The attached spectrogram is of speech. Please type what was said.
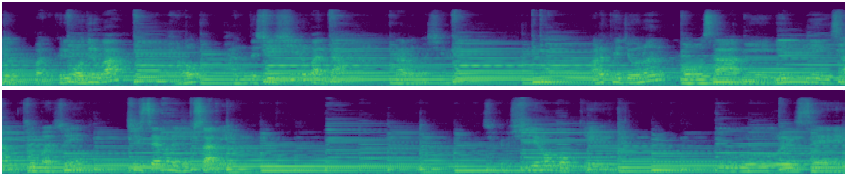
6번 그리고 어디로 가? 바로 반드시 C로 간다 라는 것이에요 아르페지오는 5, 3, 2, 1, 2, 3 두 번씩 G7은 6, 3, 2 그리고 C로 복귀 둘셋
